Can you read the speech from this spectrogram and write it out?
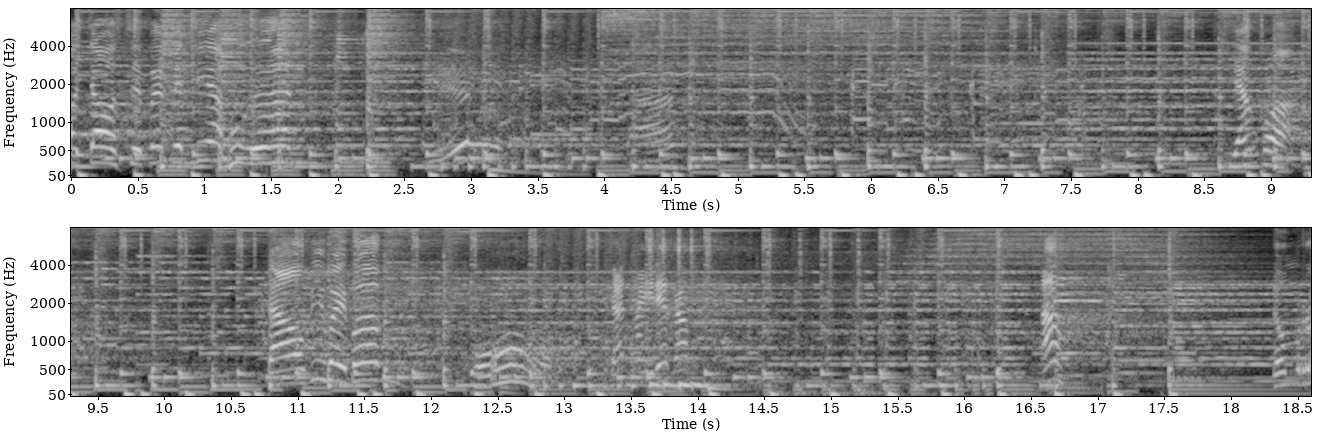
ก่อนเจ้าสิไปเป็นเมียผู้อื่นเอ้ยอ่ายังกว่าดาวมีไว้เบิ่งโอ้จัดให้เด้อครับเอาดมโร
